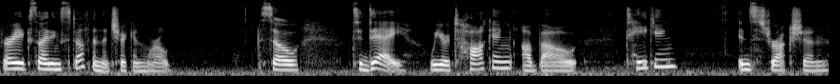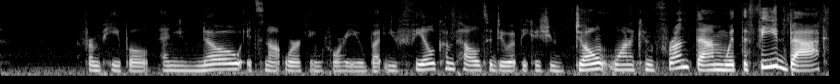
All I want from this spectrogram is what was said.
Very exciting stuff in the chicken world. So today we are talking about taking instruction from people and you know it's not working for you, but you feel compelled to do it because you don't want to confront them with the feedback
